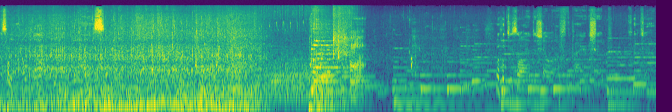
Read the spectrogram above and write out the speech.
This an okay? Nice. He just wanted to show off the pirate ship. Good job,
